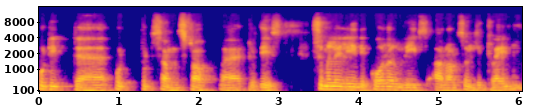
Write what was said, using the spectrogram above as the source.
put it uh, put put some stop uh, to this. Similarly, the coral reefs are also declining.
